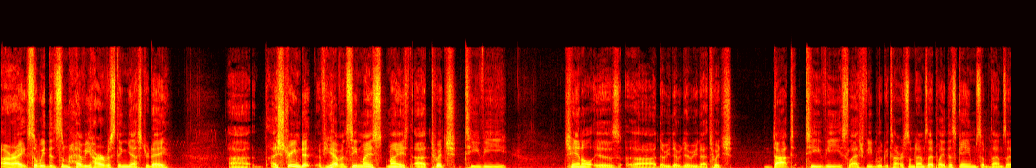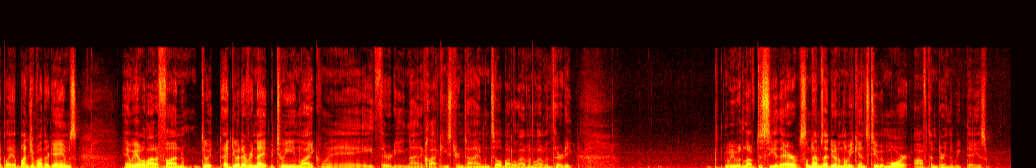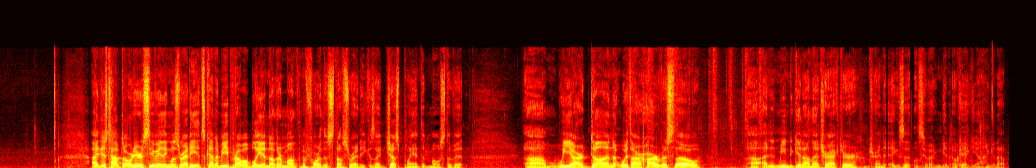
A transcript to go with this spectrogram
All right, so we did some heavy harvesting yesterday. Uh, I streamed it. If you haven't seen my my uh, Twitch TV channel, is uh, www.twitch.tv slash vbluguitar. Sometimes I play this game. Sometimes I play a bunch of other games, and we have a lot of fun. Do it. I do it every night between like 8.30, 9 o'clock Eastern time until about 11, 11.30 we would love to see you there. Sometimes I do it on the weekends too, but more often during the weekdays. I just hopped over here to see if anything was ready. It's going to be probably another month before this stuff's ready because I just planted most of it. Um, we are done with our harvest, though. Uh, I didn't mean to get on that tractor. I'm trying to exit. Let's see if I can get. Okay, I can. I can get out.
